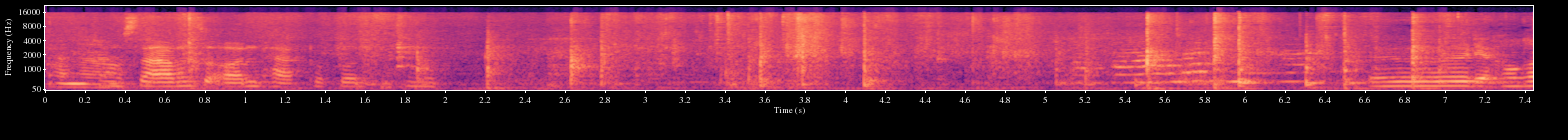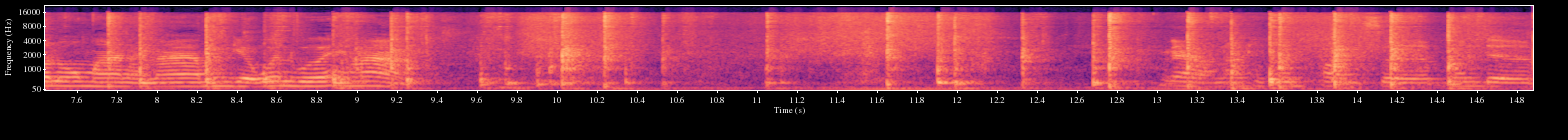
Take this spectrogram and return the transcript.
ทานงาน้นองสาวมันจะอ่อนผักทุกคนอืมป้าไม่กินข้าวเออ เดี๋ยวเขาก็ลงมาหน่อยนะมึงเดี๋ยวเว้นเว้ยให้มากแล้วนะทุกคนพร้อมเสิร์ฟเหมือนเดิม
